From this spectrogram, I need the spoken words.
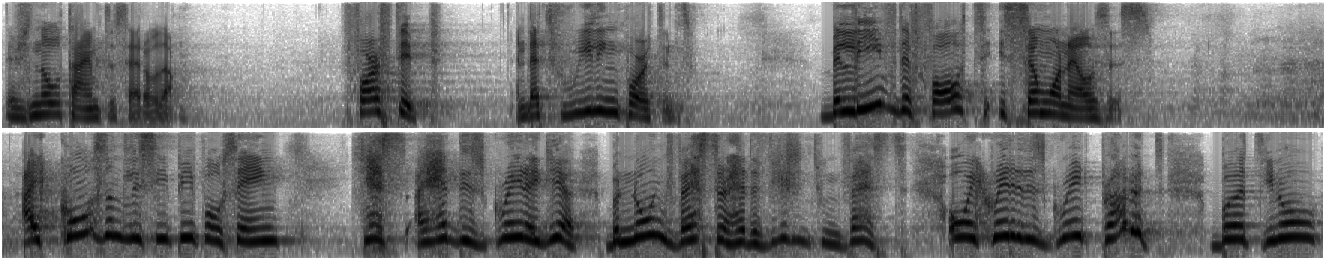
There's no time to settle down. Fourth tip, and that's really important believe the fault is someone else's. I constantly see people saying, Yes, I had this great idea, but no investor had a vision to invest. Oh, I created this great product, but you know,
